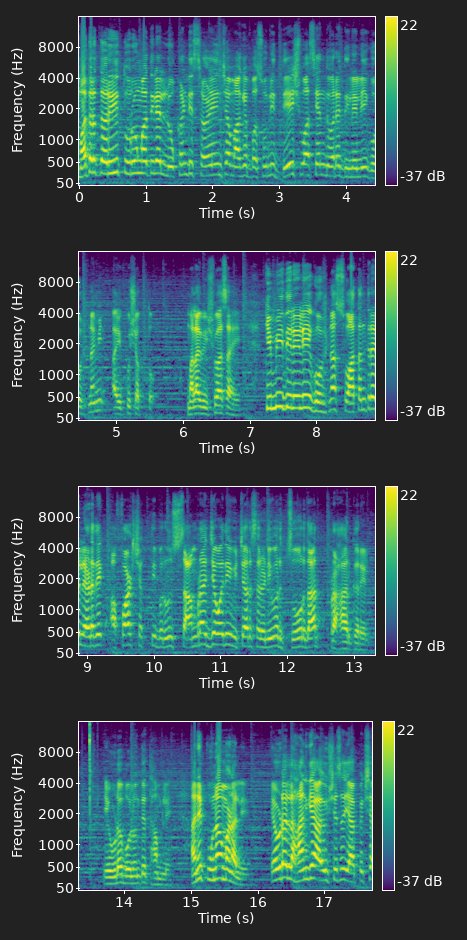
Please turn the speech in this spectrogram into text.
मात्र तरीही तुरुंगातील लोखंडी सळेंच्या मागे बसून देशवासियांद्वारे दिलेली ही घोषणा मी ऐकू शकतो. मला विश्वास आहे की मी दिलेली ही घोषणा स्वातंत्र्य लढ्यात एक अफाट शक्ती बनवून साम्राज्यवादी विचारसरणीवर जोरदार प्रहार करेल. एवढं बोलून ते थांबले आणि पुन्हा म्हणाले एवढं लहानग्या आयुष्याचं यापेक्षा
